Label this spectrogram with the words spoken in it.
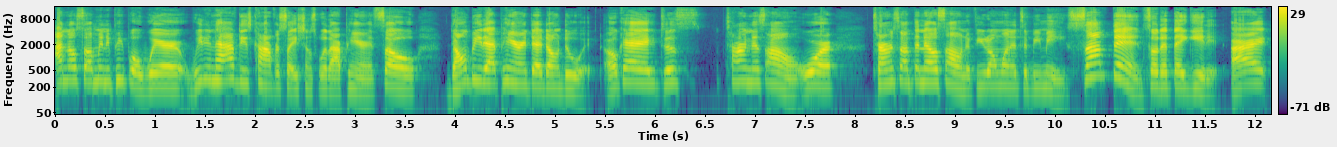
I know so many people where we didn't have these conversations with our parents. So don't be that parent that don't do it, okay? Just turn this on or Turn something else on if you don't want it to be me. Something so that they get it. All right.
